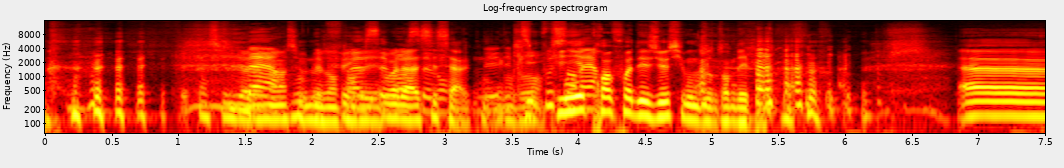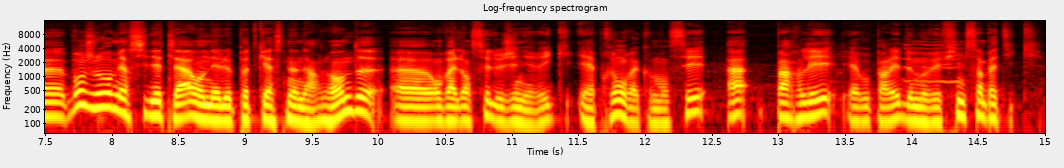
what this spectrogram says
Faites un signe de la main si vous nous entendez. bon, voilà, c'est bon. ça. Clignez trois fois des yeux si vous ne nous entendez pas. Euh, bonjour, merci d'être là. On est le podcast Nanarland. Euh, on va lancer le générique et après on va commencer à parler et à vous parler de mauvais films sympathiques.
